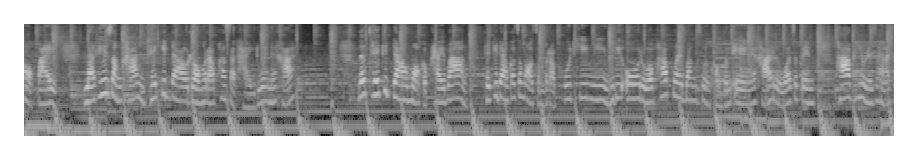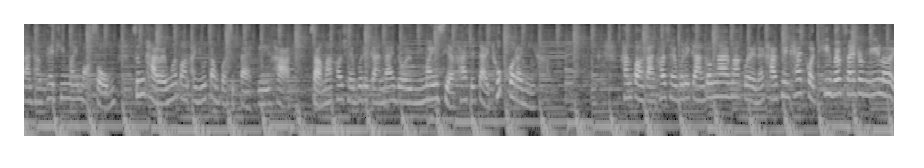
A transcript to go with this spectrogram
ออกไป และที่สำคัญ Take It Down รองรับภาษาไทยด้วยนะคะ แล้ว Take It Down เหมาะกับใครบ้าง Take It Down ก็จะเหมาะสำหรับผู้ที่มีวิดีโอ หรือว่าภาพเปลยบางส่วนของตนเองนะคะ หรือว่าจะเป็นภาพที่อยู่ในสถานการณ์ทางเพศที่ไม่เหมาะสม ซึ่งถ่ายไว้เมื่อตอนอายุต่ำกว่า 18 ปีค่ะ สามารถเข้าใช้บริการได้โดยไม่เสียค่าใช้จ่ายทุกกรณีค่ะ ขั้นตอนการเข้าใช้บริการก็ง่ายมากเลยนะคะ เพียงแค่กดที่เว็บไซต์ตรงนี้เลย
